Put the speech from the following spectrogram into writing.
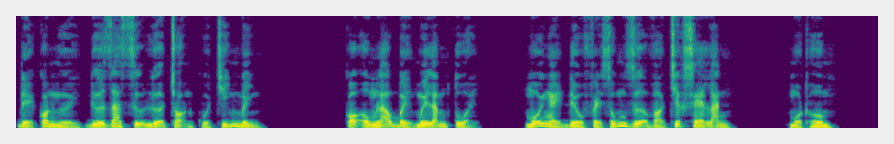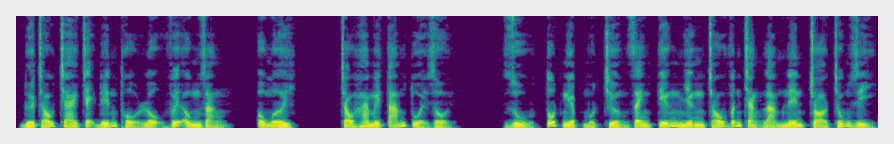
để con người đưa ra sự lựa chọn của chính mình. Có ông lão 75 tuổi, mỗi ngày đều phải sống dựa vào chiếc xe lăn. Một hôm, đứa cháu trai chạy đến thổ lộ với ông rằng, ông ơi, cháu 28 tuổi rồi. Dù tốt nghiệp một trường danh tiếng nhưng cháu vẫn chẳng làm nên trò chống gì.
